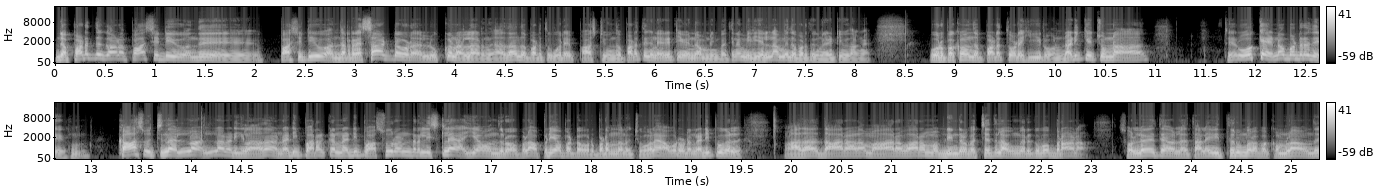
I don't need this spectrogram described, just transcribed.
இந்த படத்துக்கான பாசிட்டிவ் வந்து பாசிட்டிவ் அந்த ரெசார்ட்டோட லுக்கு நல்லா இருந்தது. அதுதான் அந்த படத்துக்கு ஒரே பாசிட்டிவ் இந்த படத்துக்கு நெகட்டிவ் என்ன அப்படின்னு பார்த்தீங்கன்னா இது எல்லாமே இந்த படத்துக்கு நெகட்டிவ் தாங்க. ஒரு பக்கம் இந்த படத்தோட ஹீரோ நடிக்க சொன்னால் சரி ஓகே என்ன பண்ணுறது காசு வச்சுருந்தா எல்லாம் எல்லாம் நடிக்கலாம். அதான் நடி பறக்க நடிப்பு அசுரன்ற லிஸ்ட்டில் ஐயா வந்துருவாப்பில் அப்படியாப்பட்ட ஒரு படம் தான் வச்சுக்கோங்களேன். அவரோட நடிப்புகள் அதாவது தாராளம் ஆரவாரம் அப்படின்ற பட்சத்தில் அவங்க இருக்கப்போ பிராணா. சொல்லவே தேவையில்ல. தலைவி திரும்புகிற பக்கம்லாம் வந்து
